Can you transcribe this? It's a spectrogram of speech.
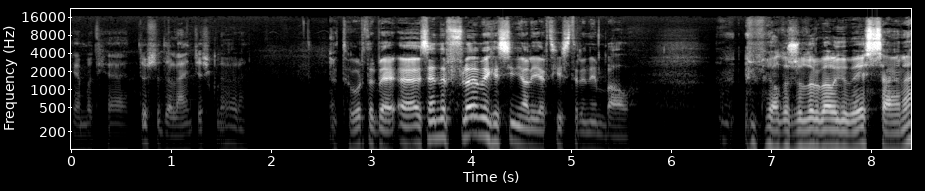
je moet jij tussen de lijntjes kleuren. Het hoort erbij. Eh, zijn er fluimen gesignaleerd gisteren in Baal? Ja, er zullen er wel geweest zijn, hè.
